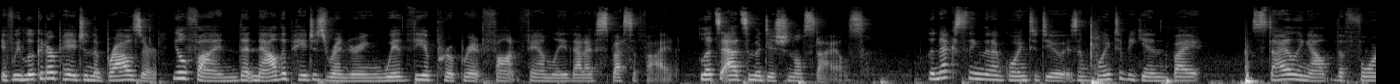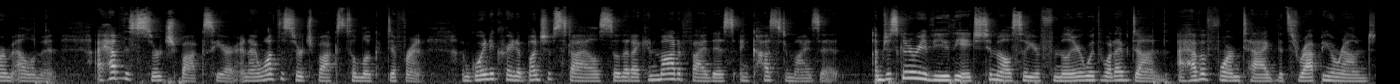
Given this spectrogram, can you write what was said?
If we look at our page in the browser, you'll find that now the page is rendering with the appropriate font family that I've specified. Let's add some additional styles. The next thing that I'm going to do is I'm going to begin by styling out the form element. I have this search box here and I want the search box to look different. I'm going to create a bunch of styles so that I can modify this and customize it. I'm just going to review the HTML so you're familiar with what I've done. I have a form tag that's wrapping around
